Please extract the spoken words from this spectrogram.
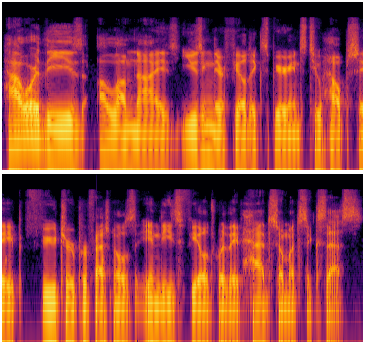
How are these alumni using their field experience to help shape future professionals in these fields where they've had so much success?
